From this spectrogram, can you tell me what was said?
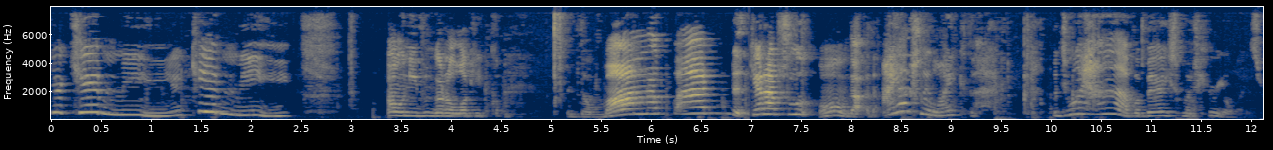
You're kidding me. You're kidding me. Oh, and even got a lucky. The modified. Get absolute. Oh, that I actually like that. But do I have a base materializer?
